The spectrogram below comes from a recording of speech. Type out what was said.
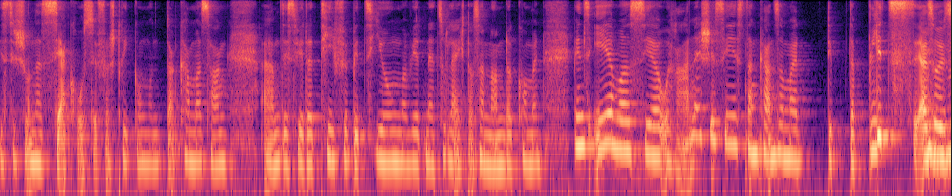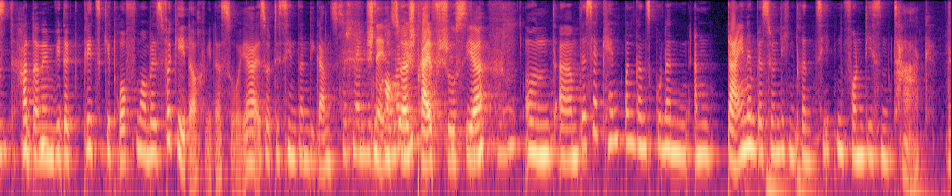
ist das schon eine sehr große Verstrickung und da kann man sagen, ähm, das wird eine tiefe Beziehung, man wird nicht so leicht auseinanderkommen. Wenn es eher was sehr Uranisches ist, dann kann es einmal die, der Blitz, also mhm. es hat dann wieder Blitz getroffen, aber es vergeht auch wieder so. Ja? Also das sind dann die ganz so schnell, schnell so ein Streifschuss. Ja? Mhm. Und ähm, das erkennt man ganz gut an, an deinen persönlichen Transiten von diesem Tag. Mhm.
